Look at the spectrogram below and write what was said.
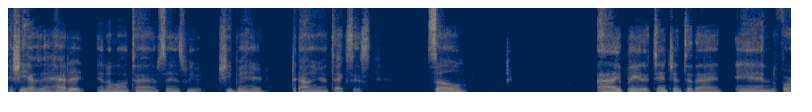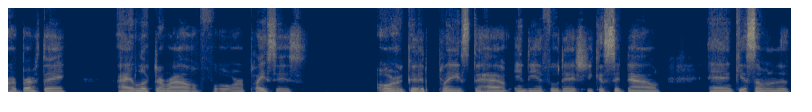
and she hasn't had it in a long time since we she's been here down here in Texas. So I paid attention to that. And for her birthday, I looked around for places or a good place to have Indian food that she could sit down and get some of the,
